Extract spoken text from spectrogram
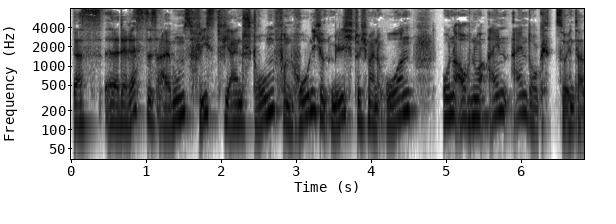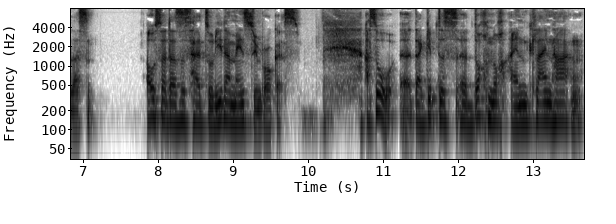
Das, äh, der Rest des Albums fließt wie ein Strom von Honig und Milch durch meine Ohren, ohne auch nur einen Eindruck zu hinterlassen. Außer dass es halt solider Mainstream-Rock ist. Ach so, äh, da gibt es äh, doch noch einen kleinen Haken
